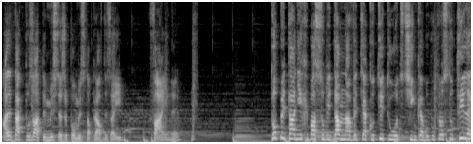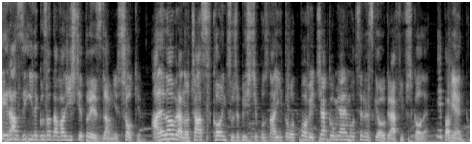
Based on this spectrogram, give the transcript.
Ale tak poza tym myślę, że pomysł naprawdę zaje... fajny. To pytanie chyba sobie dam nawet jako tytuł odcinka, bo po prostu tyle razy, ile go zadawaliście, to jest dla mnie szokiem. Ale dobra, no czas w końcu, żebyście poznali tą odpowiedź, jaką miałem ocenę z geografii w szkole. Nie pamiętam.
